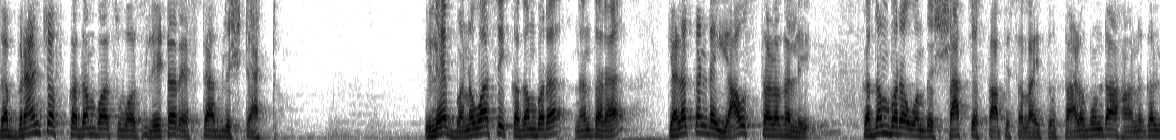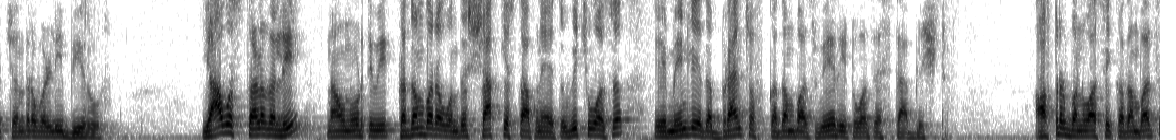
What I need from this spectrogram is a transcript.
The branch of Kadambas was later established at ಇಲ್ಲೇ ಬನವಾಸಿ ಕದಂಬರ ನಂತರ ಕೆಳಕಂಡ ಯಾವ ಸ್ಥಳದಲ್ಲಿ ಕದಂಬರ ಒಂದು ಶಾಖೆ ಸ್ಥಾಪಿಸಲಾಯಿತು. ತಾಳಗುಂಡ, ಹಾನಗಲ್, ಚಂದ್ರವಳ್ಳಿ, ಬೀರೂರು. ಯಾವ ಸ್ಥಳದಲ್ಲಿ ನಾವು ನೋಡ್ತೀವಿ? ಕದಂಬರ ಒಂದು ಶಾಖೆ ಸ್ಥಾಪನೆ ಆಯಿತು which was a mainly the branch of Kadambas where it was established after Banavasi Kadambas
